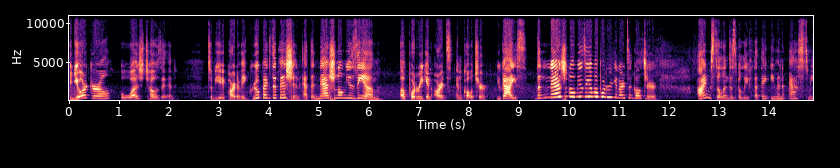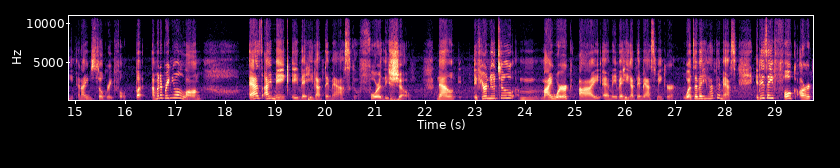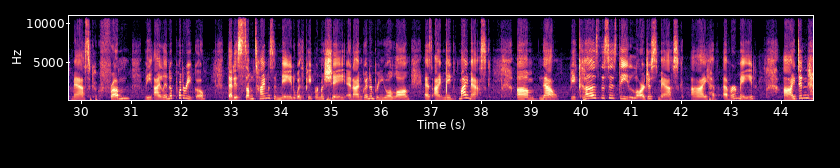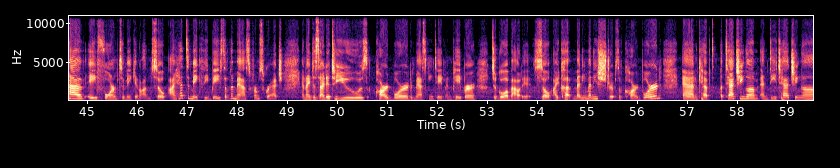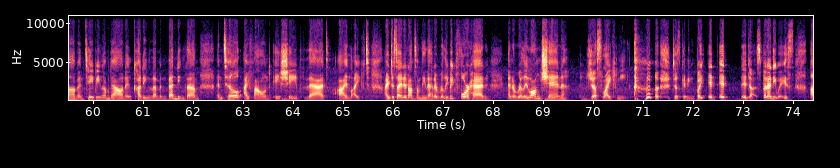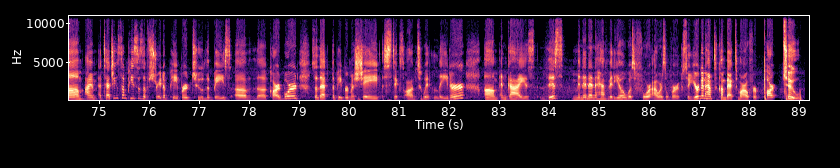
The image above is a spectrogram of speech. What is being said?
Your girl was chosen to be a part of a group exhibition at the National Museum of Puerto Rican Arts and Culture. You guys, the National Museum of Puerto Rican Arts and Culture. I'm still in disbelief that they even asked me, and I am so grateful. But I'm going to bring you along as I make a Vejigante mask for the show. Now, if you're new to my work, I am a Vejigante mask maker. What's a Vejigante mask? It is a folk art mask from the island of Puerto Rico that is sometimes made with paper mache, and I'm going to bring you along as I make my mask. Um, now, because this is the largest mask I have ever made, I didn't have a form to make it on. So I had to make the base of the mask from scratch and I decided to use cardboard, masking tape, and paper to go about it. So I cut many, many strips of cardboard and kept attaching them and detaching them and taping them down and cutting them and bending them until I found a shape that I liked. I decided on something that had a really big forehead and a really long chin just like me. just kidding. But it, it, it does. But anyways, um, I'm attaching some pieces of straight up paper to the base of the cardboard so that the paper mache sticks onto it later. Um, and guys, this minute and a half video was four hours of work. So you're going to have to come back tomorrow for part two.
